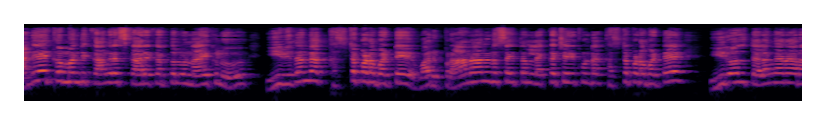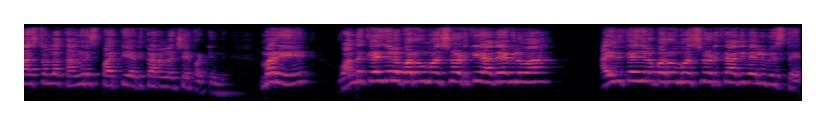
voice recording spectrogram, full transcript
అనేక మంది కాంగ్రెస్ కార్యకర్తలు నాయకులు ఈ విధంగా కష్టపడబట్టే వారి ప్రాణాలను సైతం లెక్క చేయకుండా కష్టపడబట్టే ఈరోజు తెలంగాణ రాష్ట్రంలో కాంగ్రెస్ పార్టీ అధికారంలో చేపట్టింది. మరి వంద కేజీల బరువు మోసినోడికి అదే విలువ? ఐదు కేజీల బరువు మోసినోడికి అది విలువిస్తే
